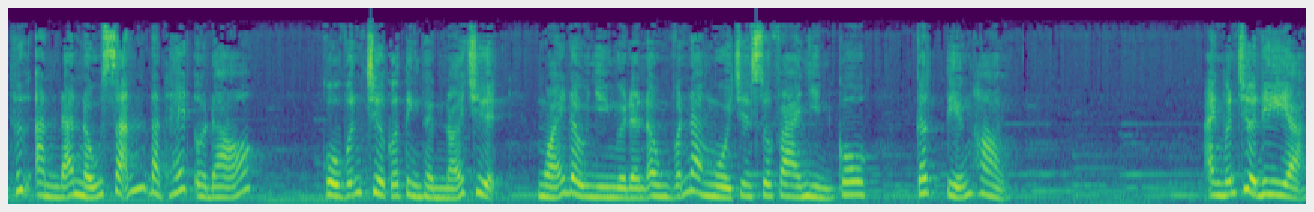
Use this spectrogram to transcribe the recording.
Thức ăn đã nấu sẵn đặt hết ở đó. Cô vẫn chưa có tinh thần nói chuyện ngoái đầu nhìn người đàn ông vẫn đang ngồi trên sofa nhìn cô, cất tiếng hỏi. Anh vẫn chưa đi à?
